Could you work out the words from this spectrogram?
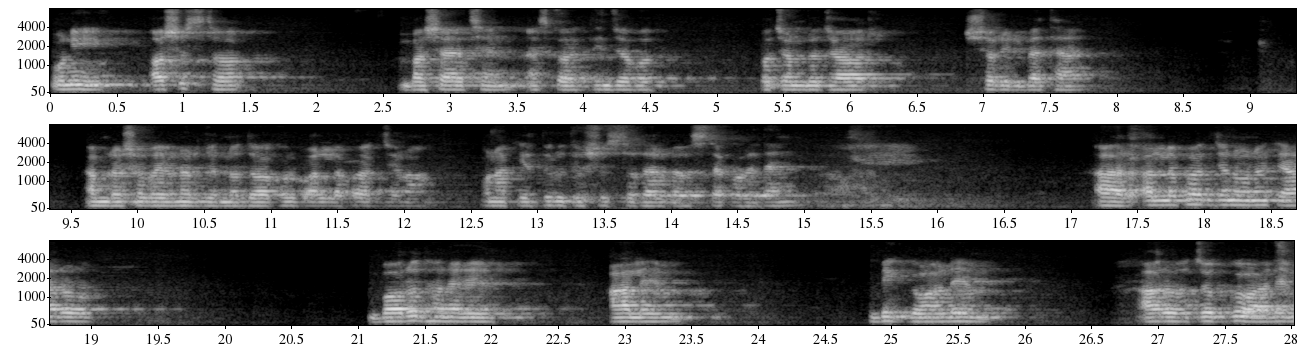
উনি অসুস্থ বাসায় আছেন, আজ কয়েকদিন যাবৎ প্রচণ্ড জ্বর, শরীর ব্যথা। আমরা সবাই ওনার জন্য দোয়া করব, আল্লাহ পাক যেন ওনাকে দ্রুত সুস্থতার ব্যবস্থা করে দেন। আর আল্লাহ পাক যেন ওনাকে আরও বড় ধরনের আলেম, বিজ্ঞ আলেম, আরও যোগ্য আলেম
